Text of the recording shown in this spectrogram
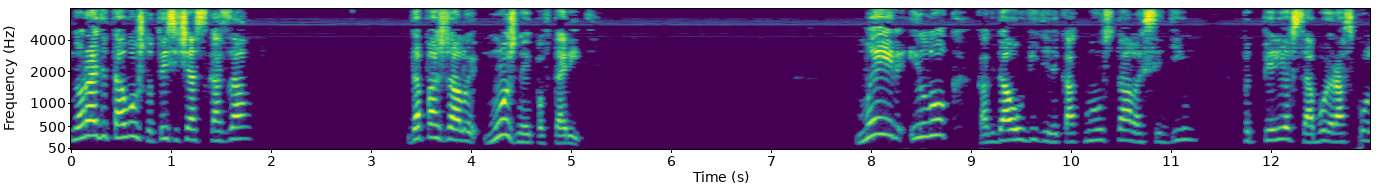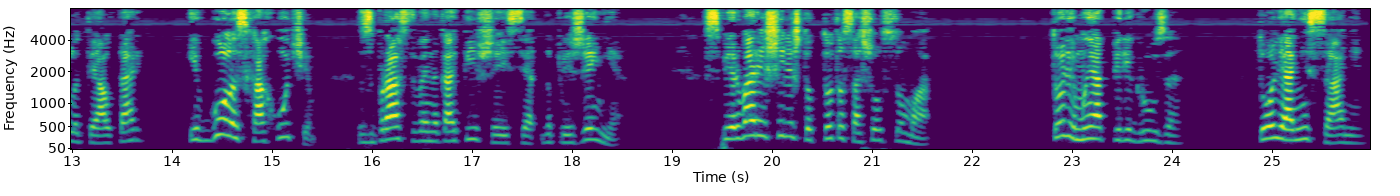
Но ради того, что ты сейчас сказал, да, пожалуй, можно и повторить. Мэйр и Лок, когда увидели, как мы устало сидим, подперев собой расколотый алтарь, и в голос хохочем, сбрасывая накопившееся напряжение, сперва решили, что кто-то сошел с ума. То ли мы от перегруза, то ли они сами.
